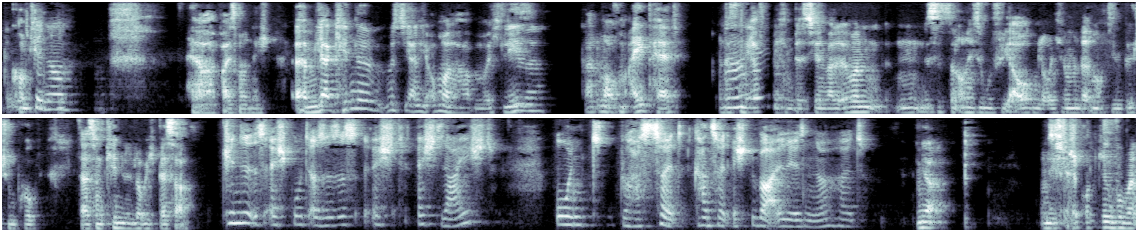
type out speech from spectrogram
bekommt. Genau. Ja, weiß man nicht. Ähm, ja, Kindle müsste ich eigentlich auch mal haben, ich lese gerade mal auf dem iPad und das Mhm. nervt mich ein bisschen, weil irgendwann mm, ist es dann auch nicht so gut für die Augen, glaube ich, wenn man da immer auf diesen Bildschirm guckt. Da ist so ein Kindle, glaube ich, besser. Kindle ist echt gut, also es ist echt, echt leicht. Und du hast halt, kannst halt echt überall lesen, ne? Halt. Ja. Und ich echt irgendwo mein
